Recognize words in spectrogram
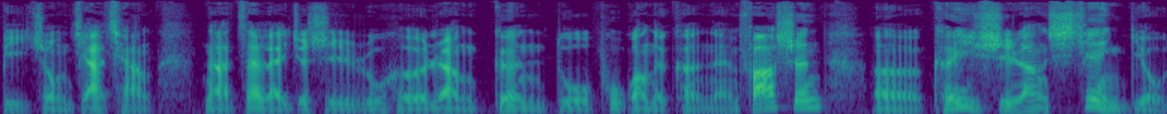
比重加强。那再来就是如何让更多曝光的可能发生？呃，可以是让现有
